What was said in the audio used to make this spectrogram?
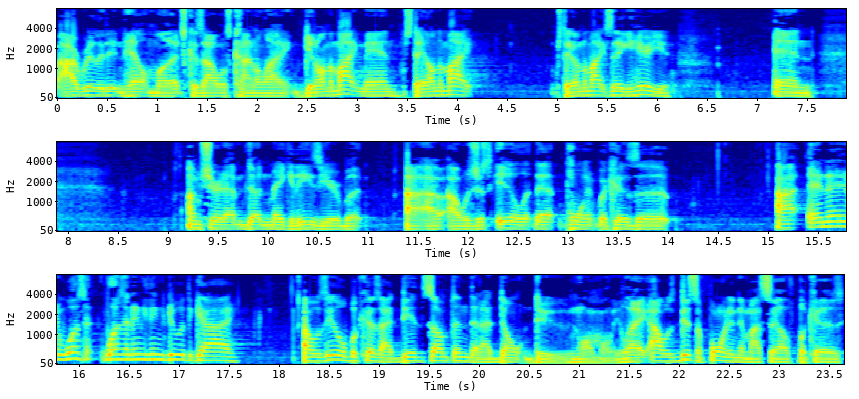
I really didn't help much because I was kind of like, get on the mic, man, stay on the mic, stay on the mic so they can hear you. And I'm sure that doesn't make it easier, but I, I, I was just ill at that point because uh, I and it wasn't wasn't anything to do with the guy. I was ill because I did something that I don't do normally. Like I was disappointed in myself because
